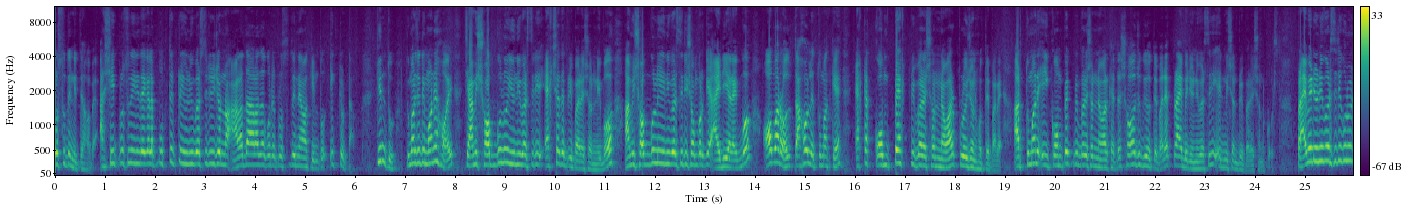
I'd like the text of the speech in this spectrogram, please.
প্রস্তুতি নিতে হবে। আর সেই প্রস্তুতি নিতে গেলে প্রত্যেকটা ইউনিভার্সিটির জন্য আলাদা আলাদা করে প্রস্তুতি নেওয়া কিন্তু একটু টাফ কিন্তু তোমার যদি মনে হয় যে আমি সবগুলো ইউনিভার্সিটির একসাথে প্রিপারেশন নিব, আমি সবগুলো ইউনিভার্সিটি সম্পর্কে আইডিয়া রাখব ওভারঅল তাহলে তোমাকে একটা কম্প্যাক্ট প্রিপারেশন নেওয়ার প্রয়োজন হতে পারে। আর তোমার এই কম্প্যাক্ট প্রিপারেশন নেওয়ার ক্ষেত্রে সহযোগী হতে পারে private university admission preparation course private ইউনিভার্সিটিগুলোর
